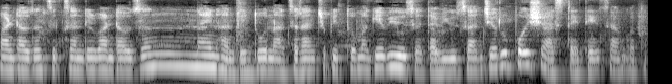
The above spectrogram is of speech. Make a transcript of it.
One thousand six hundred one thousand nine hundred दोन हजारांचे भितर मागीर व्यूज येता व्यूजांचेरूय पयशे आसताय तें सांगता.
